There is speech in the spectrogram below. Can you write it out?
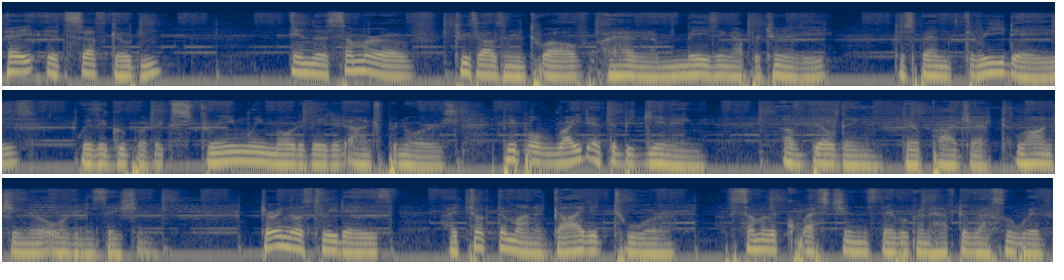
Hey, it's Seth Godin. In the summer of 2012, I had an amazing opportunity to spend three days with a group of extremely motivated entrepreneurs, people right at the beginning of building their project, launching their organization. During those three days, I took them on a guided tour of some of the questions they were going to have to wrestle with,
